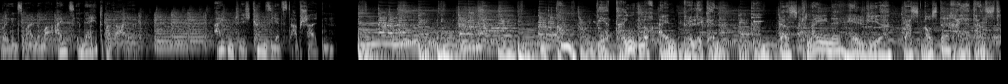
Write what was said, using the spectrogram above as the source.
übrigens mal Nummer 1 in der Hitparade. Eigentlich können Sie jetzt abschalten. Komm, wir trinken noch ein Pülliken. Das kleine Hellbier, das aus der Reihe tanzt.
